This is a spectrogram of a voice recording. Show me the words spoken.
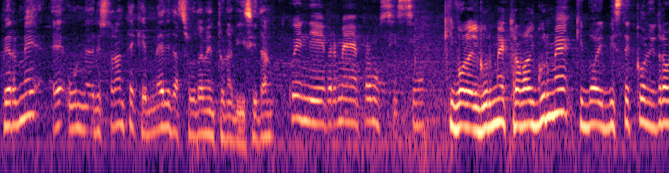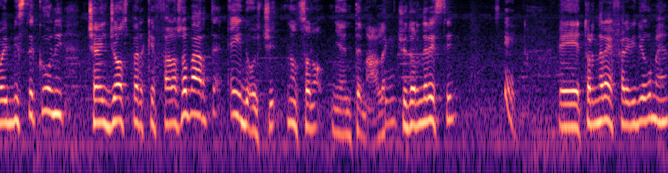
Per me è un ristorante che merita assolutamente una visita. Quindi per me è promossissimo. Chi vuole il gourmet trova il gourmet, chi vuole i bistecconi trova i bistecconi, c'è il Josper che fa la sua parte e i dolci non sono niente male. Ci torneresti? Sì, E tornerai a fare video con me?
